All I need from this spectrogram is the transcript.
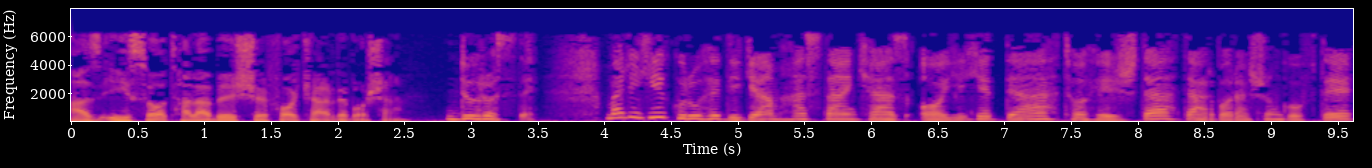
از عیسی طلب شفا کرده باشند. درسته. ولی یه گروه دیگه هم هستن که از آیه ده تا هجده دربارشون گفته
